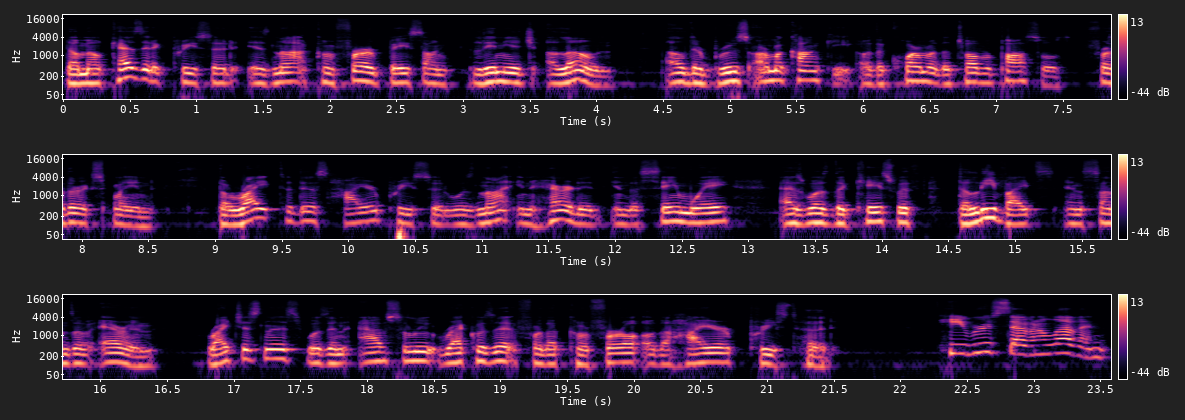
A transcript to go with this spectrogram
the Melchizedek priesthood is not conferred based on lineage alone. Elder Bruce R. McConkie of the Quorum of the Twelve Apostles further explained the right to this higher priesthood was not inherited in the same way as was the case with the Levites and sons of Aaron. Righteousness was an absolute requisite for the conferral of the higher priesthood. Hebrews 7:11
